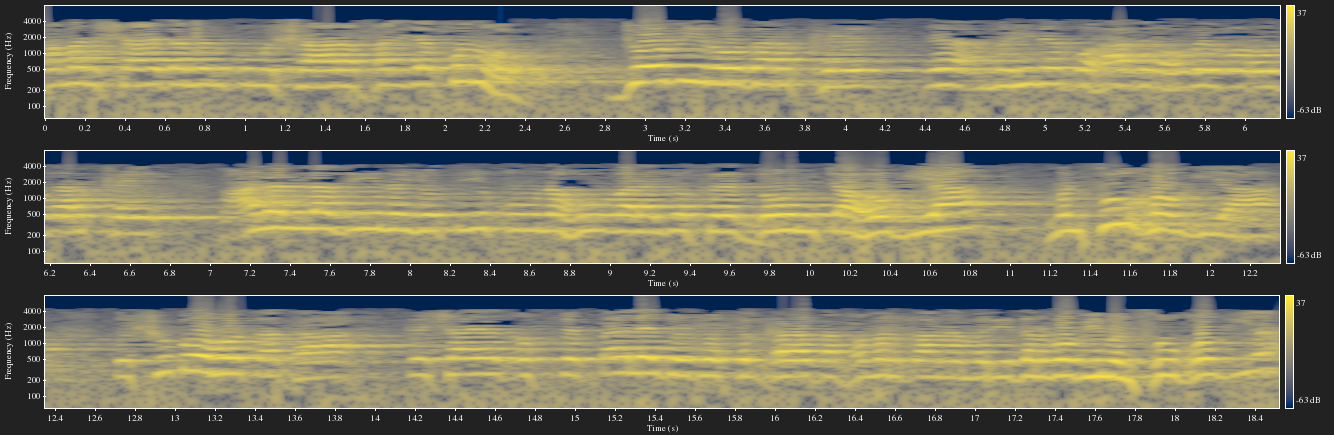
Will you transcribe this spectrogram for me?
فمن شاید امن کو مشارف السم ہو جو بھی روزہ رکھے مہینے کو حاضر ہوئے وہ روزہ رکھے۔ الدین جو تیقون والا جو دوم کیا ہو گیا، منسوخ ہو گیا۔ تو شبہ ہوتا تھا کہ شاید اس سے پہلے جو جو کھڑا تھا، فمن کانا مریضن وہ بھی منسوخ ہو گیا۔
